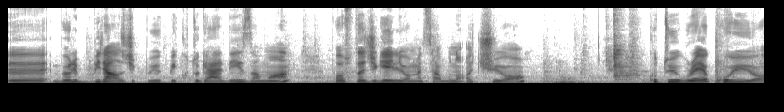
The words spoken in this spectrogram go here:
e, böyle birazcık büyük bir kutu geldiği zaman postacı geliyor mesela bunu açıyor. Kutuyu buraya koyuyor.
